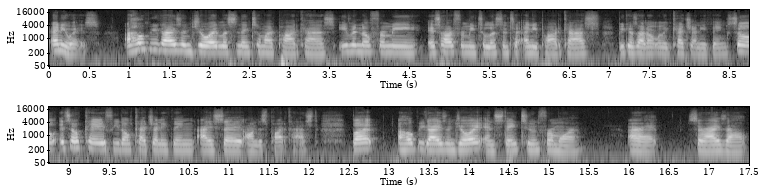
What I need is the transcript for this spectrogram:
Anyways, I hope you guys enjoy listening to my podcast, even though for me, it's hard for me to listen to any podcast because I don't really catch anything. So it's okay if you don't catch anything I say on this podcast. But I hope you guys enjoy and stay tuned for more. All right, Sarai's out.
